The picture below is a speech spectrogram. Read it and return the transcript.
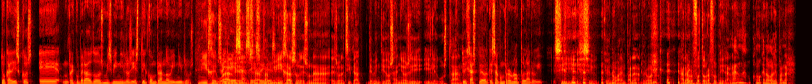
tocadiscos, he recuperado todos mis vinilos y estoy comprando vinilos. Mi hija Soy igual, ¿eh? sí, soy de mi hija es- es una, es una chica de 22 años y, y le gustan. Tu hija es peor que se ha comprado una Polaroid. Sí, sí, que no valen para nada, pero bueno. Ahora los fotógrafos me dirán, ah, ¿cómo que no vale para nada?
